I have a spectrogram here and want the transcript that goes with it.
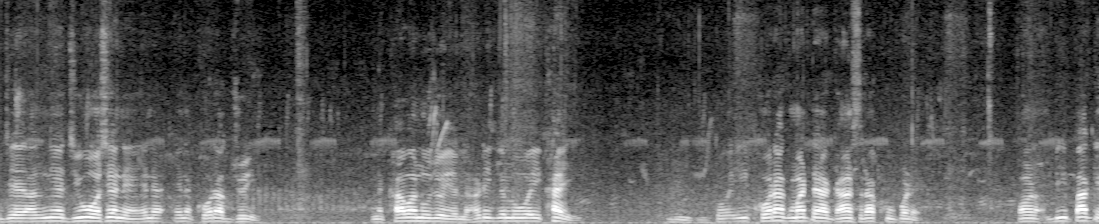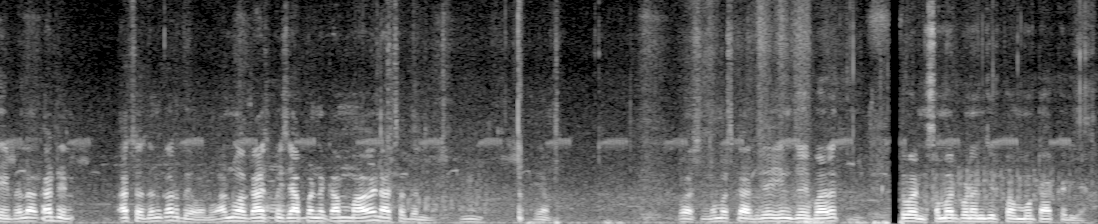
જે અન્ય જીવો છે ને, એને એને ખોરાક જોઈએ. અને ખાવાનું જોઈએ. એટલે હળી ગયેલું હોય ખાય. તો એ ખોરાક માટે આ ઘાસ રાખવું પડે. પણ બી પાકે પહેલાં કાઢીને આચ્છાદન કરી દેવાનું. આનું આ ઘાસ પછી આપણને કામમાં આવે ને આચ્છાદનમાં. એમ. બસ, નમસ્કાર. જય હિન્દ, જય ભારત. સમર્પણ અંજીર ફાર્મ મોટા આકડિયા.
